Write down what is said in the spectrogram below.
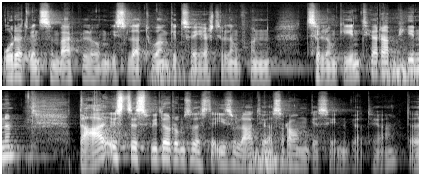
oder wenn es zum Beispiel um Isolatoren geht zur Herstellung von Zell- und Gentherapien. Da ist es wiederum so, dass der Isolator als Raum gesehen wird. Ja. Da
